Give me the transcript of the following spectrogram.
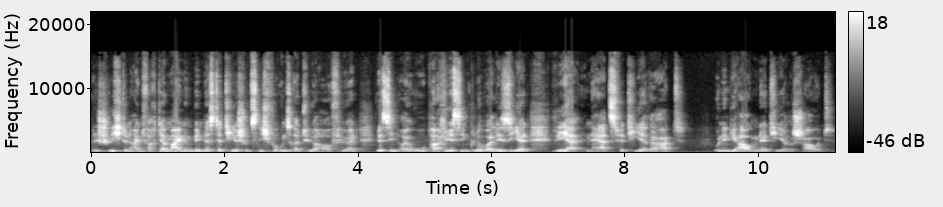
weil ich schlicht und einfach der Meinung bin, dass der Tierschutz nicht vor unserer Tür aufhört. Wir sind Europa, wir sind globalisiert. Wer ein Herz für Tiere hat und in die Augen der Tiere schaut,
